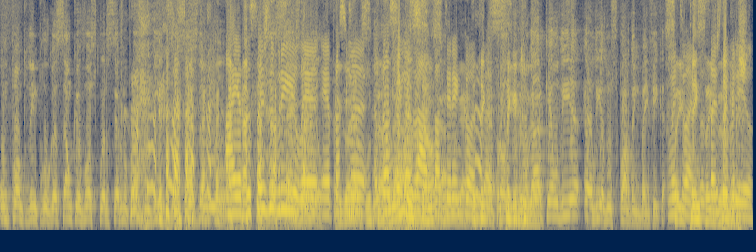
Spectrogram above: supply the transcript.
um ponto de interrogação que eu vou esclarecer no próximo dia 16 de abril. Ah, é 16 de abril, é, é a próxima, a próxima data a ter em conta. É o próximo lugar que é o dia, é o dia do Sporting Benfica. Muito bem, 16 de abril.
